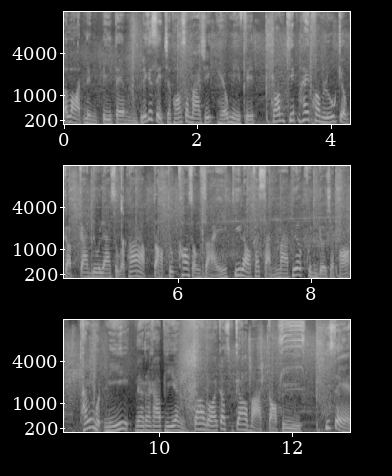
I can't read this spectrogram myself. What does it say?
ตลอด 1 ปีเต็ม ลิขสิทธิ์เฉพาะสมาชิก Help Me Fit พร้อมคลิปให้ความรู้เกี่ยวกับการดูแลสุขภาพ ตอบทุกข้อสงสัยที่เราคัดสรรมาเพื่อคุณโดยเฉพาะ ทั้งหมดนี้ในราคาเพียง 999 บาทต่อปี พิเศษ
